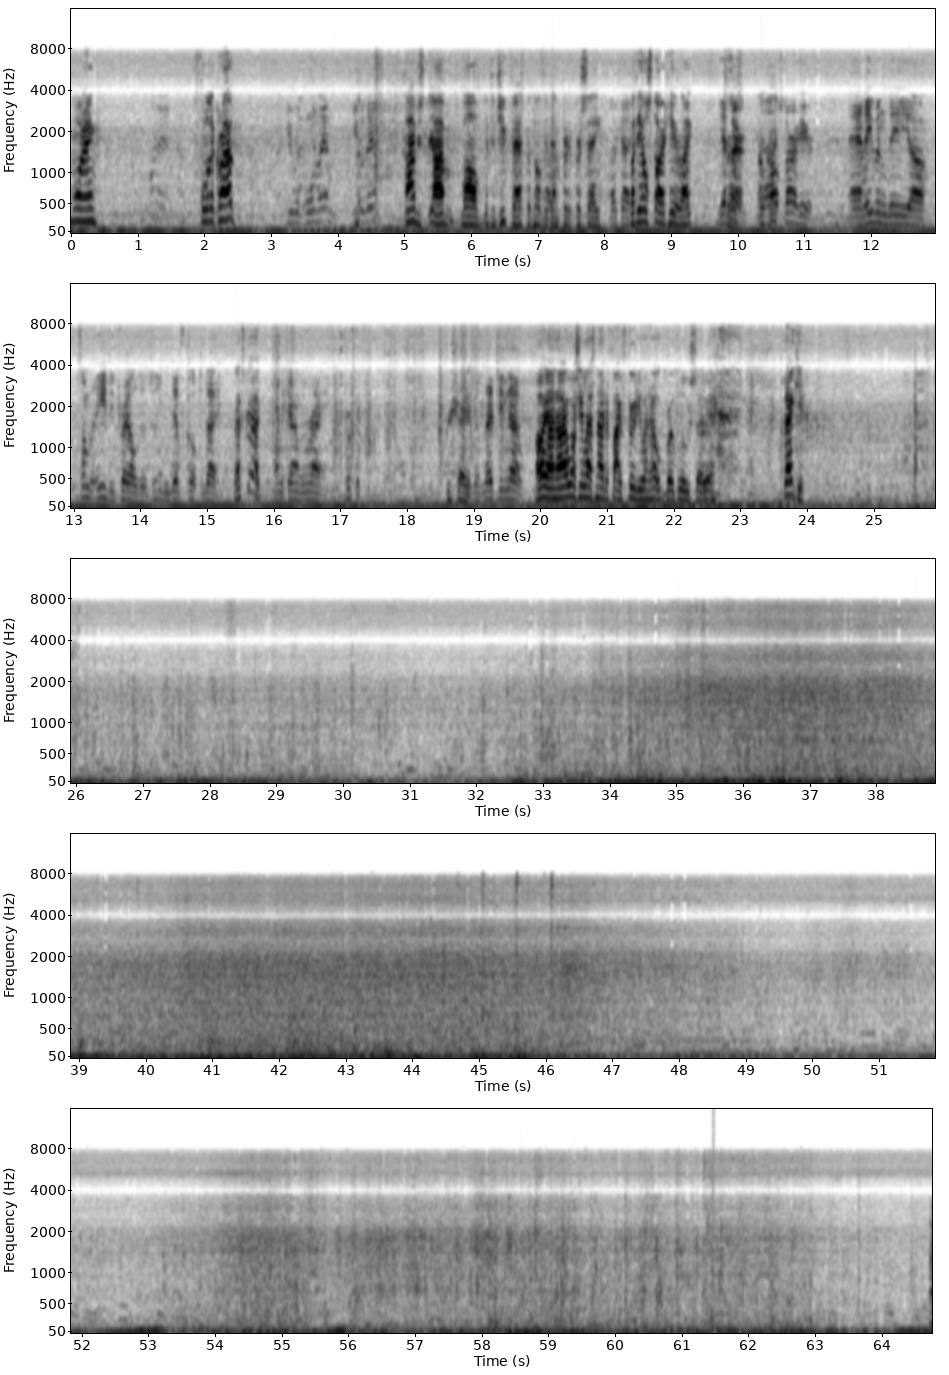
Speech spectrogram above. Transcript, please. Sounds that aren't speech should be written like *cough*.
Morning. Morning. Full of the crowd? You was one of them? You were them? I'm just, yeah, I'm, well, with the Jeep Fest, but not with them per, per se. Okay. But they all start here, right? yes, trails. sir. They Okay. all start here. And even the uh, some of the easy trails is even difficult today That's good. on account of the rain. Perfect. Appreciate it. Just let you know. Oh yeah, no, I was here last night at 5:30 when hell broke loose. So yeah. *laughs* Thank you.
